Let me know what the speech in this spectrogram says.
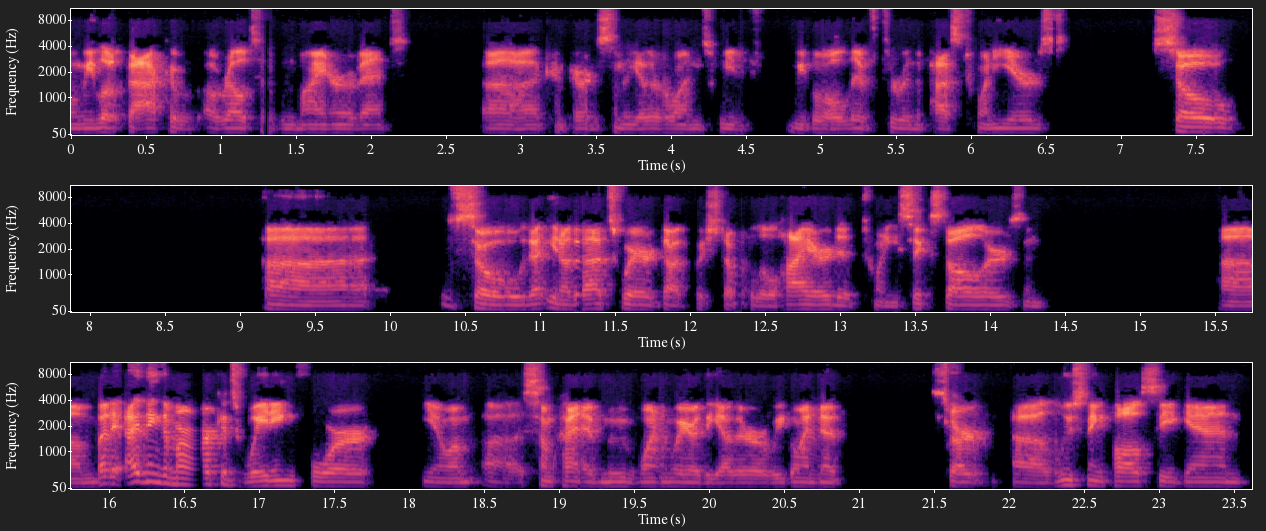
when we look back a, a relatively minor event uh, compared to some of the other ones we've we've all lived through in the past 20 years. So Uh, so that you know that's where it got pushed up a little higher to twenty six dollars, and um, but I think the market's waiting for you know um, uh, some kind of move one way or the other. Are we going to start uh, loosening policy again,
